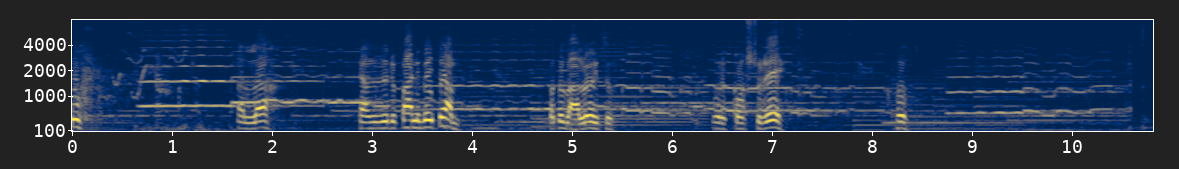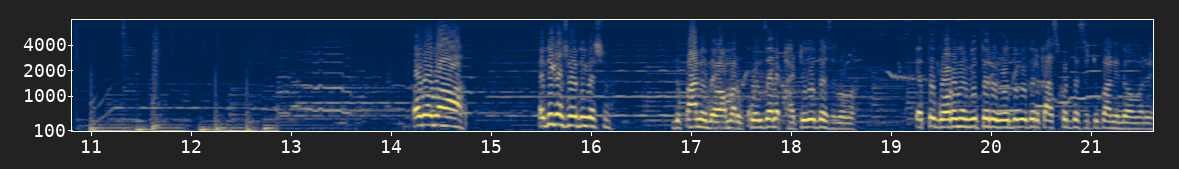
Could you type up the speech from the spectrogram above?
উফ। আল্লাহ আমি যদি একটু পানি পাইতাম কত ভালো হইতো। ওরে কষ্ট রে। ও বাবা এদিকে আসো এদিকে আসো। একটু পানি দাও আমার কোল জালে ফাটিয়ে যেতেছে বাবা। এত গরমের ভিতরে রোদের ভিতরে কাজ করতেছে একটু পানি দাও আমারে।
